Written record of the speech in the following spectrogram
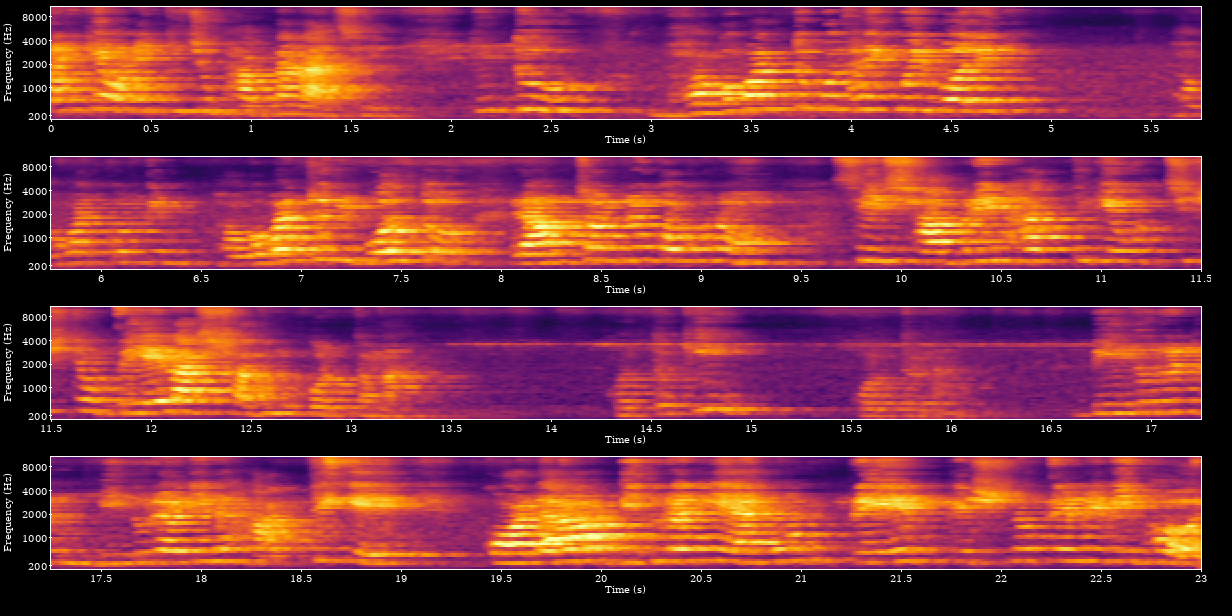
অনেকে অনেক কিছু ভাবনার আছে। কিন্তু ভগবান তো কোথায় কই বলেনি? ভগবান কোনদিন, ভগবান যদি বলতো, রামচন্দ্র কখনো সেই সাবরির হাত থেকে উচ্ছিষ্ট বেল আর সাধন করতো না। করতো কি? করতো না। বিদুর, বিদুরানীর হাত থেকে কলা, বিদুরানী এমন প্রেম, কৃষ্ণ প্রেমে বিভর।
